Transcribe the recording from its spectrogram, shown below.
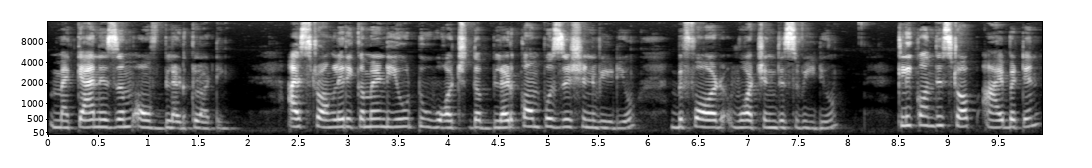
mechanism of blood clotting. I strongly recommend you to watch the blood composition video before watching this video. Click on this top I button.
